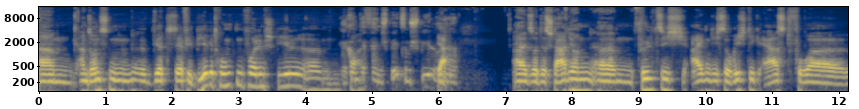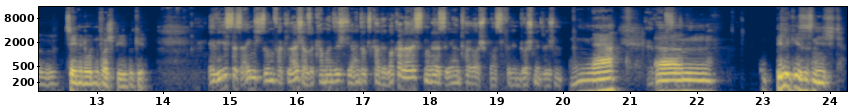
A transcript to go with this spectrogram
Ähm, ansonsten äh, wird sehr viel Bier getrunken vor dem Spiel. Ähm, ja, kommt der Fan spät zum Spiel? Ja. Oder? Also das Stadion ähm, füllt sich eigentlich so richtig erst vor zehn Minuten vor Spielbeginn. Ja, wie ist das eigentlich so im Vergleich? Also kann man sich die Eintrittskarte locker leisten oder ist eher ein teurer Spaß für den durchschnittlichen? Naja, ähm, billig ist es nicht.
